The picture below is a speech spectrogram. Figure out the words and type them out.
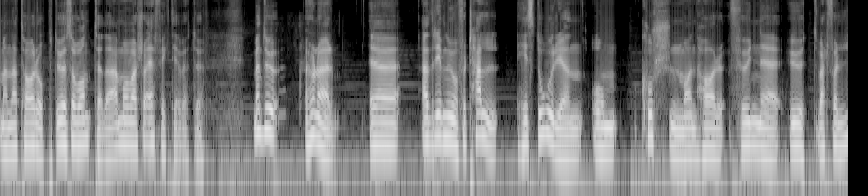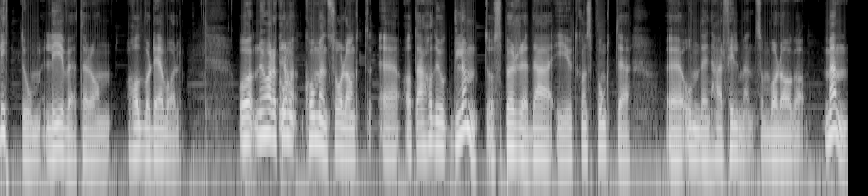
men jeg tar opp. Du er så vant til det. Jeg må være så effektiv, vet du. Men du, hør nå her. Eh, jeg driver nå og forteller historien om hvordan man har funnet ut, i hvert fall litt om livet til han Halvor Devold. Og nå har jeg kommet, kommet så langt eh, at jeg hadde jo glemt å spørre deg i utgangspunktet eh, om denne filmen som var laga. Men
